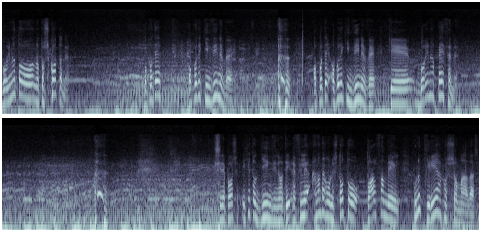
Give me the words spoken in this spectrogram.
μπορεί να το, να το σκότωνε Οπότε, οπότε κινδύνευε. οπότε, οπότε κινδύνευε και μπορεί να πέθαινε. Συνεπώς είχε τον κίνδυνο ότι, ρε φίλε, αν ανταγωνιστώ το, το αλφα male που είναι ο κυρίαρχος της ομάδας,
